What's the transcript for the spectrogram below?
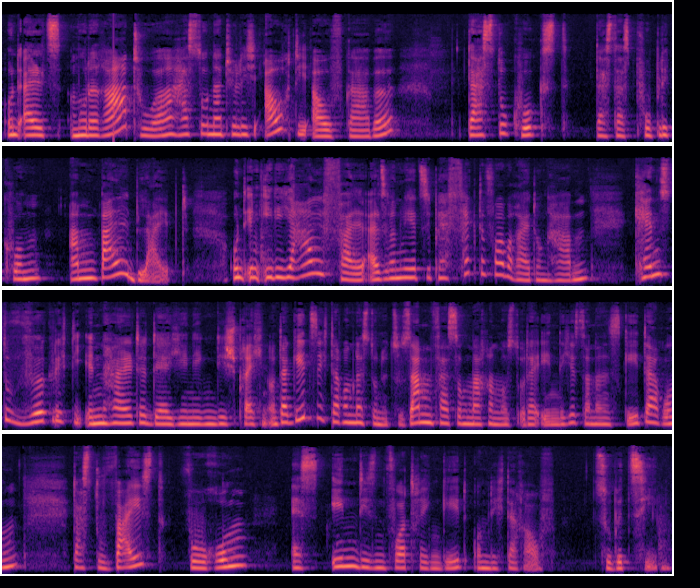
Und als Moderator hast du natürlich auch die Aufgabe, dass du guckst, dass das Publikum am Ball bleibt. Und im Idealfall, also wenn wir jetzt die perfekte Vorbereitung haben, kennst du wirklich die Inhalte derjenigen, die sprechen. Und da geht es nicht darum, dass du eine Zusammenfassung machen musst oder ähnliches, sondern es geht darum, dass du weißt, worum es in diesen Vorträgen geht, um dich darauf zu beziehen.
